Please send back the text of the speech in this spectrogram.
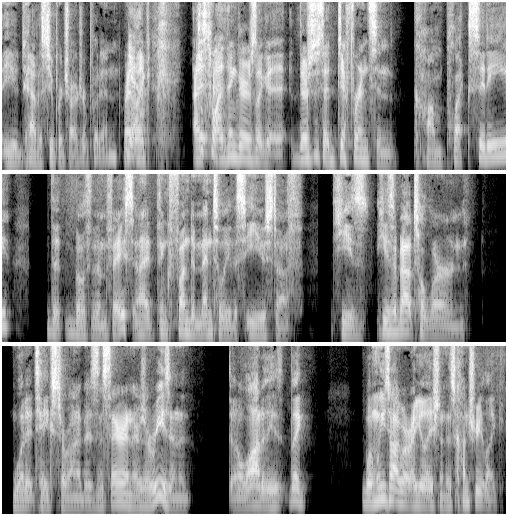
you have a supercharger put in, right? Yeah. Like, I, Just I think there's like a there's just a difference in complexity that both of them face, and I think fundamentally this EU stuff, he's he's about to learn what it takes to run a business there, and there's a reason that, that a lot of these like when we talk about regulation in this country, like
